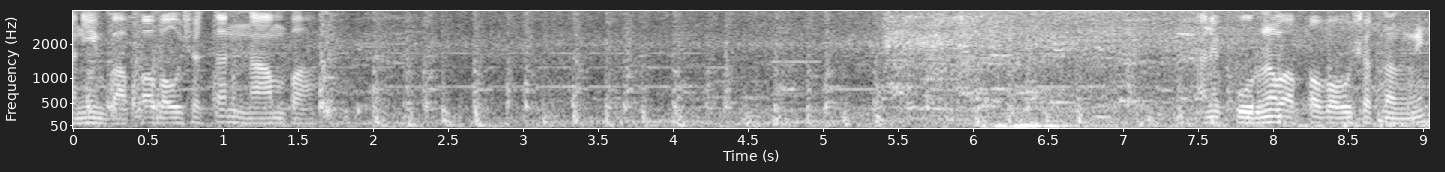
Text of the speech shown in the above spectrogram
आणि बाप्पा पाहू शकता नाम पहा. आणि पूर्ण बाप्पा पाहू शकता तुम्ही.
